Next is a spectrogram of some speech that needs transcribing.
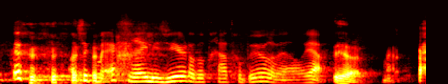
Als ik me echt realiseer dat het gaat gebeuren wel, ja. ja, Maar, maar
